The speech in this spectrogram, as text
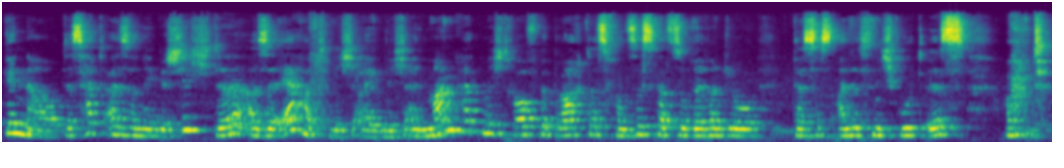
Genau, das hat also eine Geschichte. Also er hat mich eigentlich, ein Mann hat mich draufgebracht, dass Franziska zu Reventlow, dass das alles nicht gut ist und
